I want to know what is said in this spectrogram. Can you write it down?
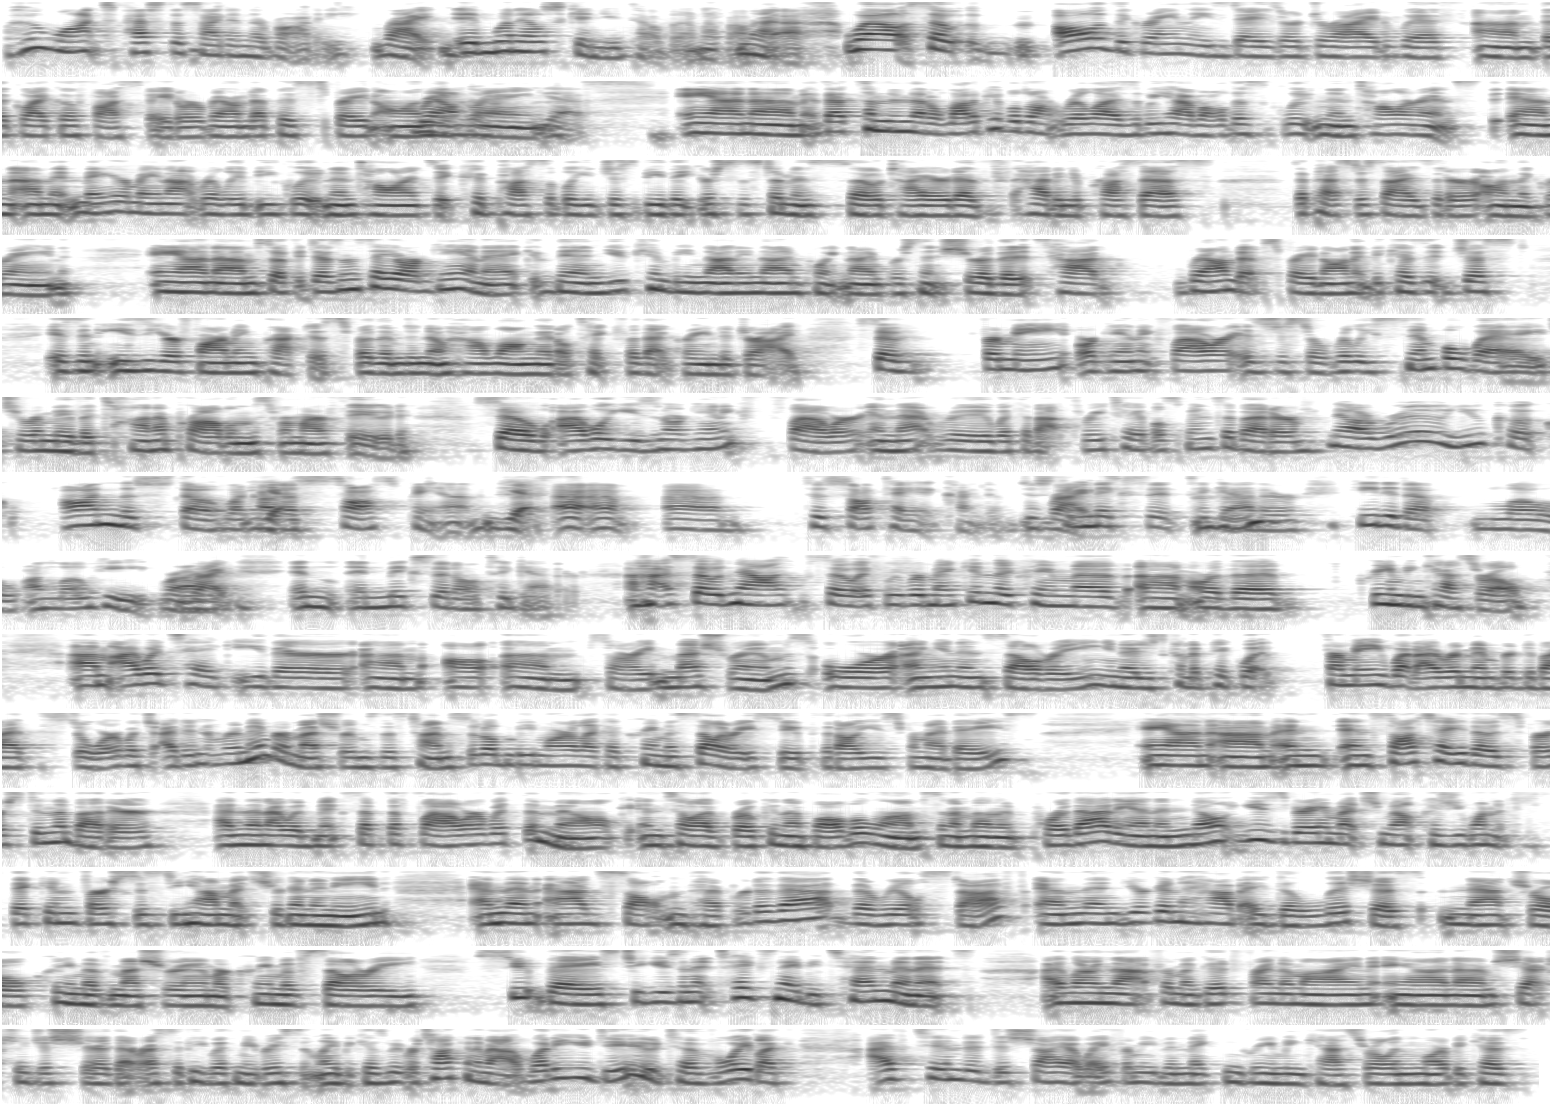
who wants pesticide in their body? Right. And what else can you tell them about Right. that? Well, so mm, all of the grain these days are dried with um, the glycophosphate or Roundup is sprayed on Roundup, the grain. yes. And um, that's something that a lot of people don't realize that we have all this gluten intolerance. And um, it may or may not really be gluten intolerance. It could possibly just be that your system is so tired of having to process the pesticides that are on the grain. And um, so if it doesn't say organic, then you can be 99.9% sure that it's had Roundup sprayed on it because it just is an easier farming practice for them to know how long it'll take for that grain to dry. So for me, organic flour is just a really simple way to remove a ton of problems from our food. So I will use an organic flour in that roux with about three tablespoons of butter. Now, a roux you cook on the stove, like on a saucepan. Yes. Uh, uh, uh, to saute it, kind of, just to Right. Mm-hmm. mix it together. Heat it up low on low heat, right? Right. And and mix it all together. Uh-huh. So now, so if we were making the cream of um, or the green bean casserole, um, I would take either um, all um, sorry mushrooms or onion and celery. You know, just kind of pick what for me what I remembered to buy at the store, which I didn't remember mushrooms this time, so it'll be more like a cream of celery soup that I'll use for my base. And, um, and and saute those first in the butter, and then I would mix up the flour with the milk until I've broken up all the lumps, and I'm going to pour that in. And don't use very much milk because you want it to thicken first to see how much you're going to need, and then add salt and pepper to that, the real stuff, and then you're going to have a delicious natural cream of mushroom or cream of celery soup base to use, and it takes maybe 10 minutes. I learned that from a good friend of mine, and um, she actually just shared that recipe with me recently because we were talking about what do you do to avoid like I've tended to shy away from even making green bean casserole anymore because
